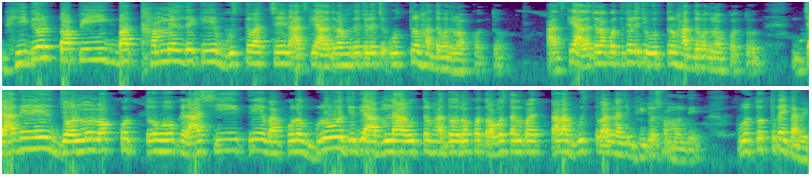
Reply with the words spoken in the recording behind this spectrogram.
ভিডিওর টপিক বা থাম্বনেল দেখে বুঝতে পারছেন? আজকে আলোচনা হতে চলেছে উত্তর ভাদ্রপদ নক্ষত্র। আজকে আলোচনা করতে চলেছে উত্তর ভাদ্রপদ নক্ষত্র। যাদের জন্ম নক্ষত্র হোক, রাশিতে বা কোনো গ্রহ যদি আপনার উত্তর ভাদ্রপদ নক্ষত্র অবস্থান করে, তারা বুঝতে পারবেন আজকে ভিডিও সম্বন্ধে। পুরো তথ্যটাই পাবেন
